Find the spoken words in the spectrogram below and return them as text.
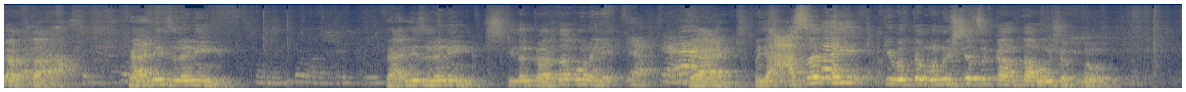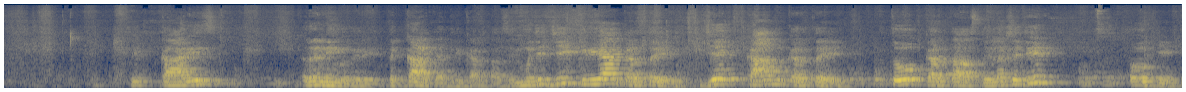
करता fan is running fan is running तिथं करता कोण आहे? फॅन म्हणजे असं नाही की फक्त मनुष्यच करता होऊ शकतो. ते कार इज रनिंग वगैरे. तर कार त्यातली करता असेल. म्हणजे जी क्रिया करतय जे काम करतय तो करता असतोय. लक्षात येईल? ओके.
